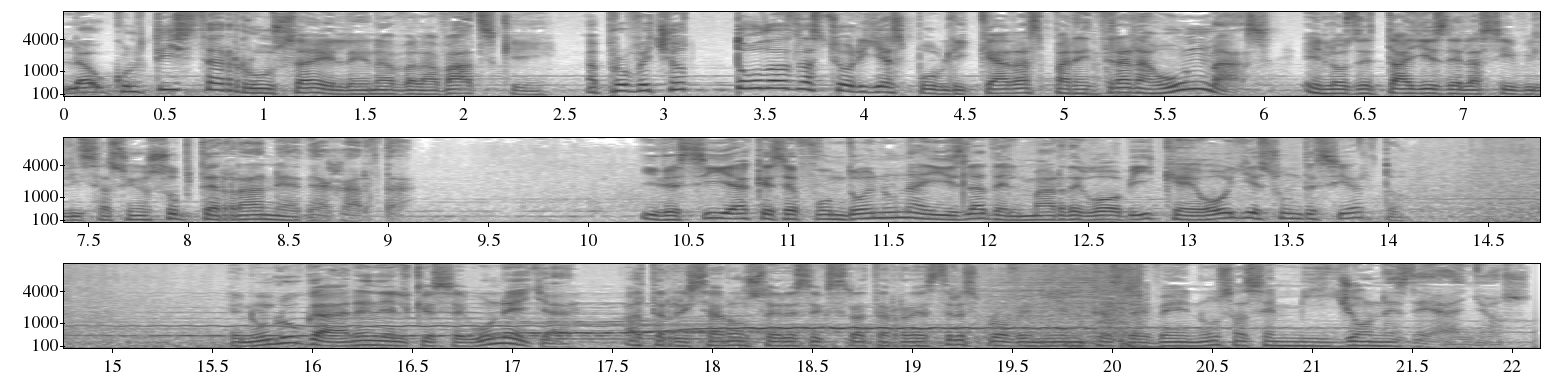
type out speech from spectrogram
La ocultista rusa Elena Blavatsky aprovechó todas las teorías publicadas para entrar aún más en los detalles de la civilización subterránea de Agartha. Y decía que se fundó en una isla del mar de Gobi que hoy es un desierto en un lugar en el que, según ella, aterrizaron seres extraterrestres provenientes de Venus hace millones de años.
